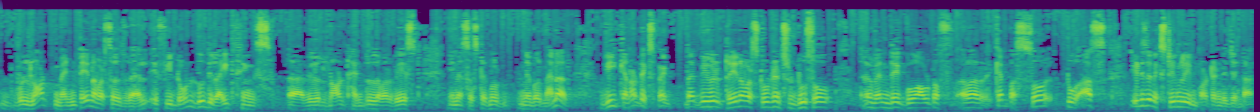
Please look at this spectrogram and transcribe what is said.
will not maintain ourselves well if we don't do the right things. Uh, we will not handle our waste in a sustainable manner. We cannot expect that we will train our students to do so uh, when they go out of our campus. So, to us, it is an extremely important agenda.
